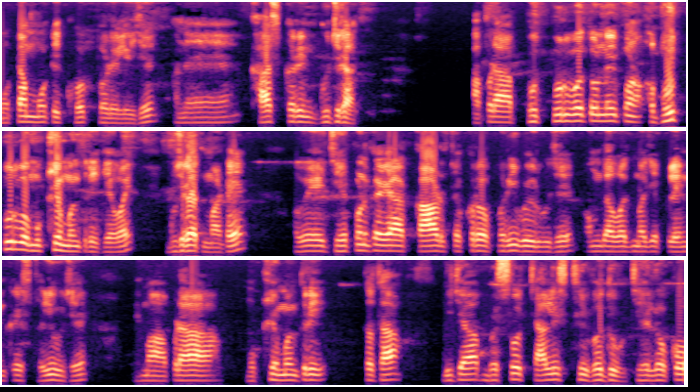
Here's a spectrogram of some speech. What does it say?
મોટામાં મોટી ખોટ પડેલી છે અને ખાસ કરીને ગુજરાત. આપણા ભૂતપૂર્વ તો નહીં, પણ અભૂતપૂર્વ મુખ્યમંત્રી કહેવાય ગુજરાત માટે. હવે જે પણ કંઈ આ કાળ ચક્ર ફરી વળ્યું છે, અમદાવાદમાં જે પ્લેન ક્રેશ થયું છે, એમાં આપણા મુખ્યમંત્રી તથા બીજા બસો ચાલીસથી વધુ જે લોકો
